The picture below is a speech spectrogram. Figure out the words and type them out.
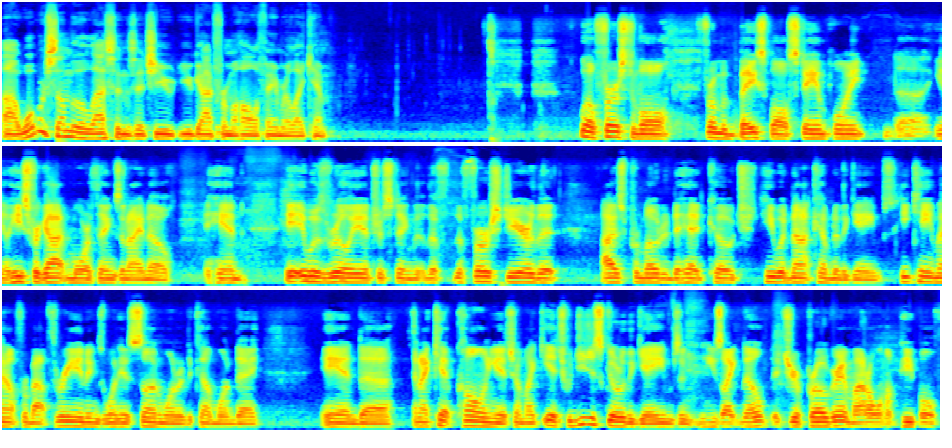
Uh, what were some of the lessons that you you got from a Hall of Famer like him? Well, first of all, from a baseball standpoint, uh, you know he's forgotten more things than I know, and it, it was really interesting. The, the the first year that I was promoted to head coach, he would not come to the games. He came out for about three innings when his son wanted to come one day, and uh, and I kept calling Itch. I'm like, Itch, would you just go to the games? And he's like, No, it's your program. I don't want people,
